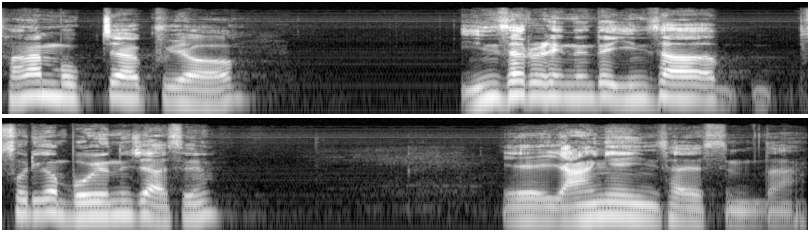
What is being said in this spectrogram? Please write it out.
선한 목자 구역 인사를 했는데 인사 소리가 뭐였는지 아세요? 예, 양의 인사였습니다.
